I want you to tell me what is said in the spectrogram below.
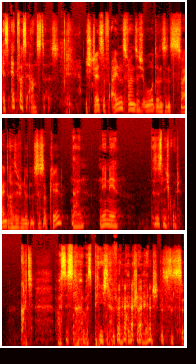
es etwas ernster ist. Ich stelle es auf 21 Uhr, dann sind es 32 Minuten. Ist das okay? Nein, nee, nee, das ist nicht gut. Gott, was ist, was bin ich denn für ein komischer Mensch? Das ist, du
